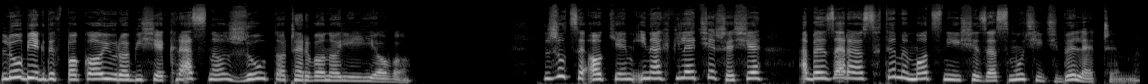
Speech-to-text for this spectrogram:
Lubię, gdy w pokoju robi się krasno, żółto, czerwono, liliowo. Rzucę okiem i na chwilę cieszę się, aby zaraz tym mocniej się zasmucić byle czym.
